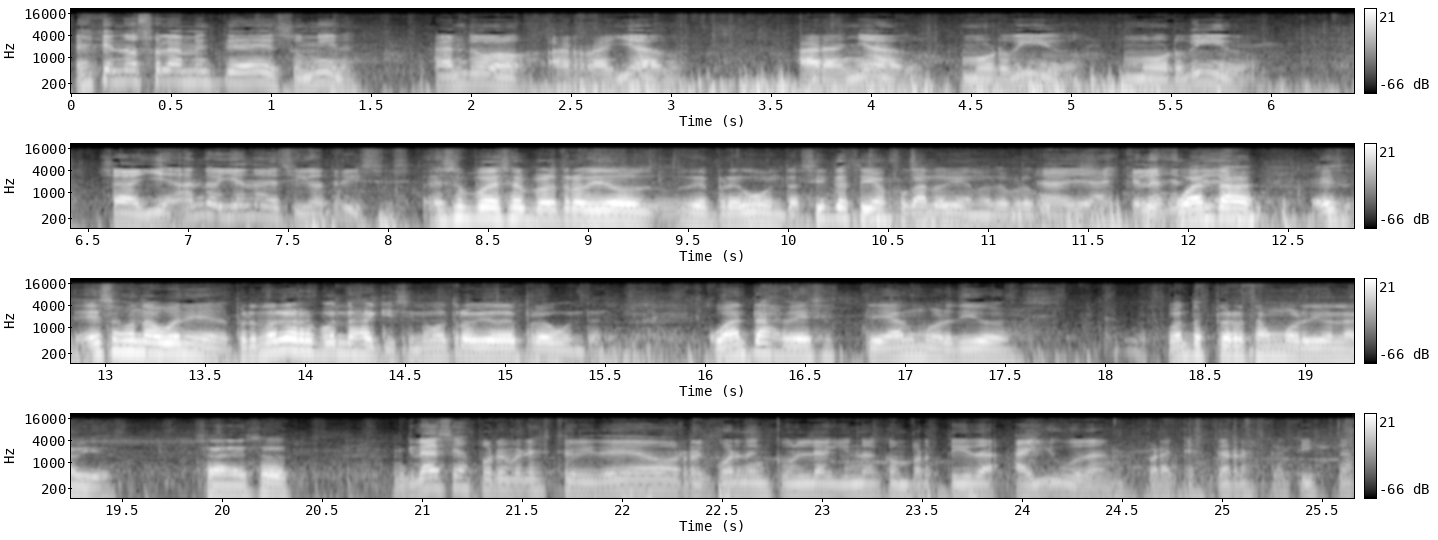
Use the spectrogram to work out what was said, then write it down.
es que no solamente a eso, miren, ando arrayado, arañado, mordido, mordido. O sea, ando lleno de cicatrices. Eso puede ser para otro video de preguntas. Sí te estoy enfocando bien, no te preocupes. Ya, ya, es que ¿Y la gente- cuántas... es- esa es una buena idea. Pero no lo respondas aquí, sino en otro video de preguntas. ¿Cuántas veces te han mordido? ¿Cuántos perros te han mordido en la vida? O sea, eso... Gracias por ver este video. Recuerden que un like y una compartida ayudan para que este rescatista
